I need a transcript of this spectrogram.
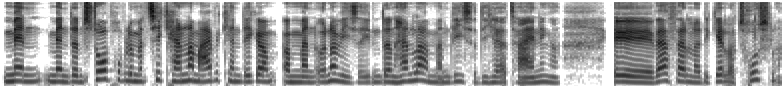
men, men den store problematik handler mig bekendt ikke om, om man underviser i den. Den handler om, man viser de her tegninger. Øh, I hvert fald, når det gælder trusler.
